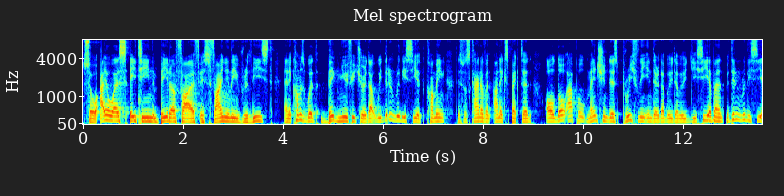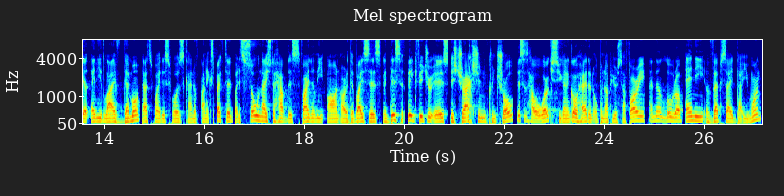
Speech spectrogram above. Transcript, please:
So iOS 18 beta 5 is finally released and it comes with big new feature that we didn't really see it coming. This was kind of an unexpected. Although Apple mentioned this briefly in their WWDC event, we didn't really see any live demo. That's why this was kind of unexpected, but it's so nice to have this finally on our devices. And this big feature is distraction control. This is how it works. You're going to go ahead and open up your Safari and then load up any website that you want.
